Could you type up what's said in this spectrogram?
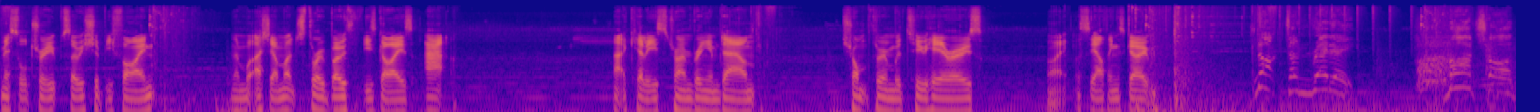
missile troop, so we should be fine. And then we'll, actually, I might just throw both of these guys at, at Achilles to try and bring him down. Chomp through him with two heroes. All right, let's see how things go. Nocturne ready. March on.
